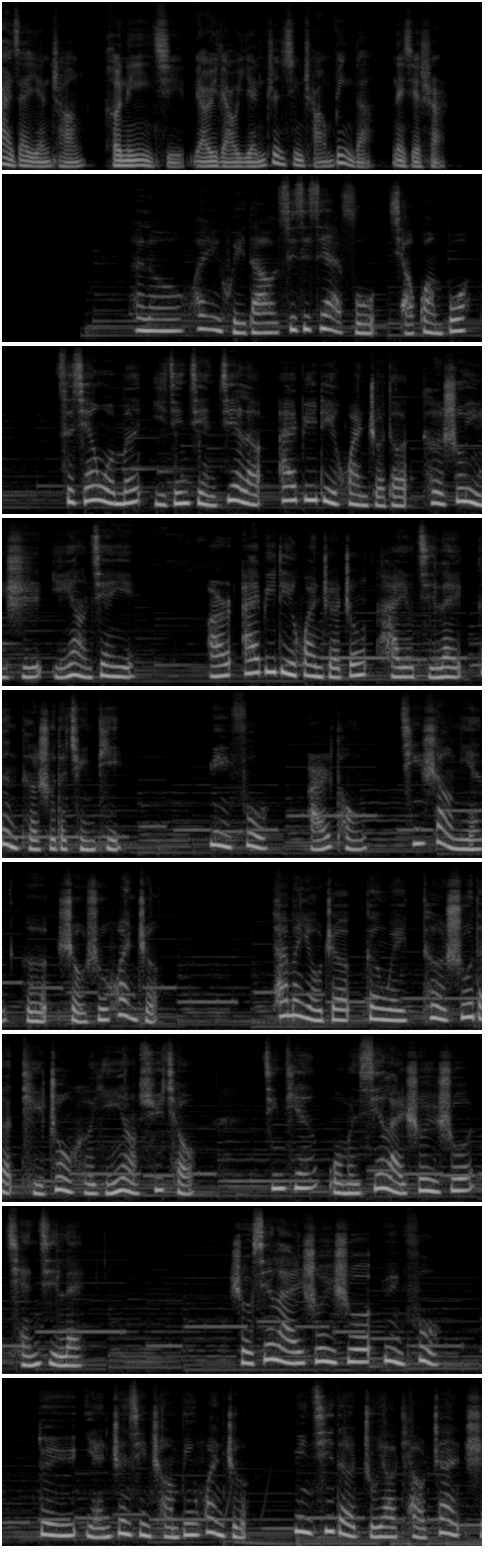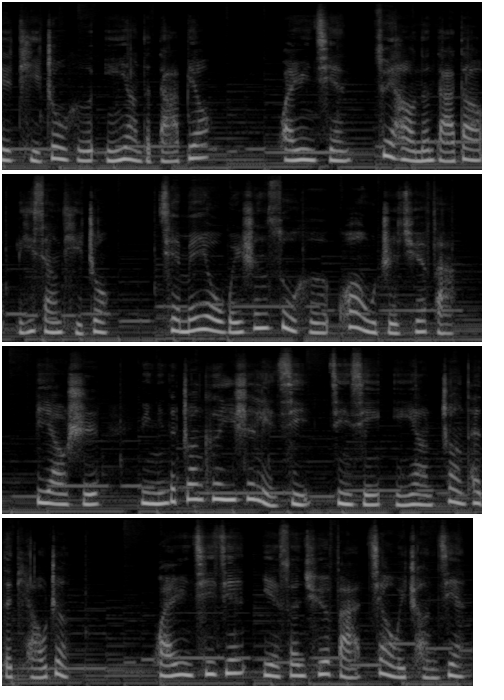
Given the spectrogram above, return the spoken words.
爱在延长，和您一起聊一聊炎症性肠病的那些事儿。Hello，欢迎回到 CCCF 小广播。此前我们已经简介了 IBD 患者的特殊饮食营养建议，而 IBD 患者中还有几类更特殊的群体：孕妇、儿童、青少年和手术患者。他们有着更为特殊的体重和营养需求。今天我们先来说一说前几类。首先来说一说孕妇。对于炎症性肠病患者，孕期的主要挑战是体重和营养的达标。怀孕前最好能达到理想体重，且没有维生素和矿物质缺乏。必要时与您的专科医生联系，进行营养状态的调整。怀孕期间叶酸缺乏较为常见。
